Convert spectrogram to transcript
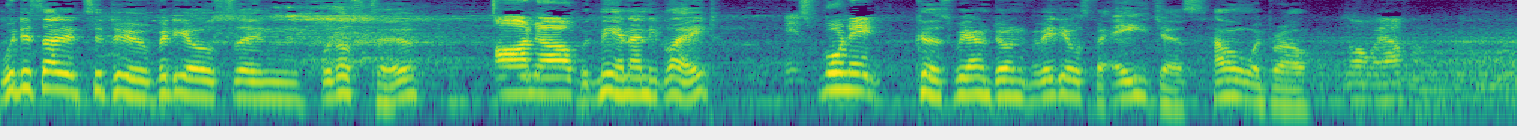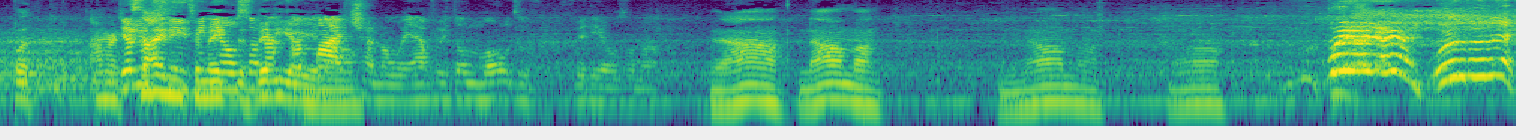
We decided to do videos in with us two, Oh no, with me and Andy Blade, it's running. because we haven't done videos for ages, haven't we, bro? No, we haven't. But I'm We've done a few excited to make videos the on, video, on you my know. channel. We have. We've done loads of videos on that. Nah, nah, man. Nah, man. Nah. Wait, wait, wait, wait, wait, wait.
